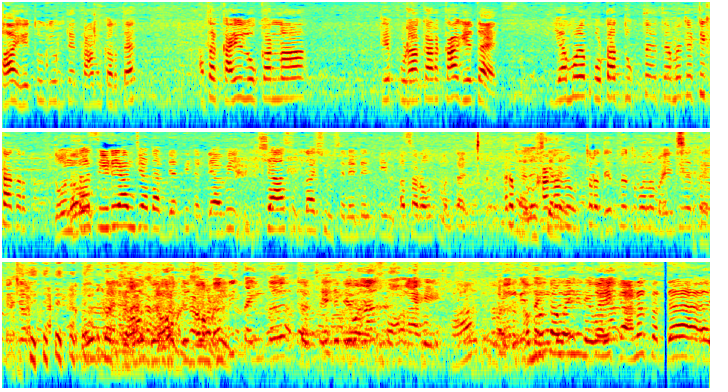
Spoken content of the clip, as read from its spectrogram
हा हेतू घेऊन ते काम करतायत. आता काही लोकांना ते पुढाकार का घेत आहेत यामुळे पोटात दुखत आहे त्यामुळे ते टीका करतात. दोन तास ईडी आमच्या हातात द्यावी. इच्छा सुद्धा शिवसेनेत येतील असं राऊत म्हणतात अरे मूर्खांना मी उत्तर देत नाही तुम्हाला माहिती आहे ते विचार गाणं सध्या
